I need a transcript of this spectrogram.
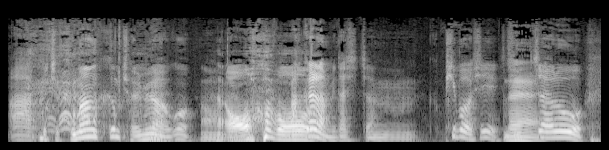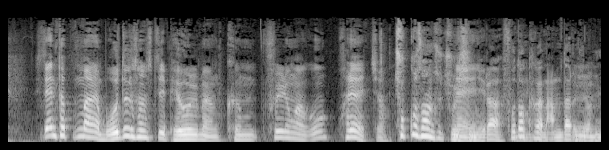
아 그렇죠. 그만큼 절묘하고 어, 뭐. 맛깔납니다 진짜. 음. 피벗이 네. 진짜로 센터뿐만 아니라 모든 선수들이 배울 만큼 훌륭하고 화려했죠. 축구 선수 출신이라 풋워크가 남다르죠. 네.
